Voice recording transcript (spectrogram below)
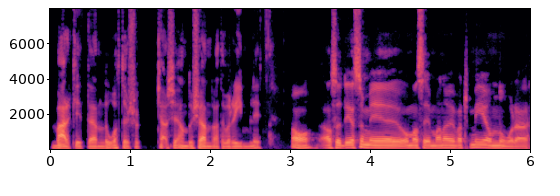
märkligt den låter så kanske jag ändå känner att det var rimligt. Ja, alltså det som är, om man säger, man har ju varit med om några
